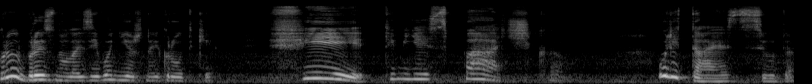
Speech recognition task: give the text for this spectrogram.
Кровь брызнула из его нежной грудки. «Фи, ты меня испачкал!» «Улетай отсюда!»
